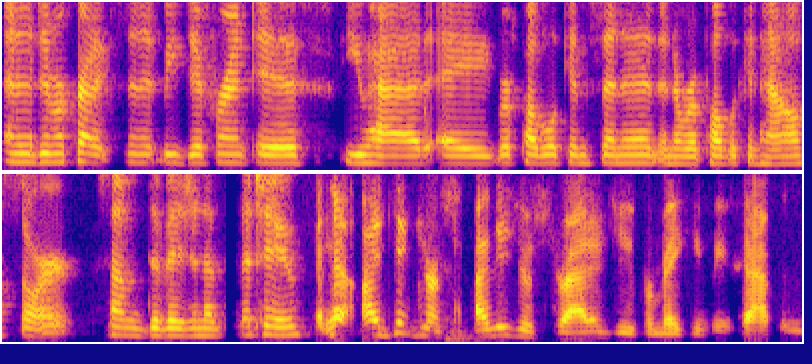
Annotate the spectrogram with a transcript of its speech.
and a Democratic Senate be different if you had a Republican Senate and a Republican House, or some division of the two? No, I think your I think your strategy for making things happen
